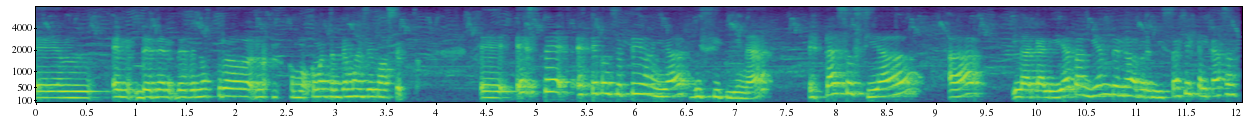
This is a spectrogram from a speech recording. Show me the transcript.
Eh, desde, nuestro, como, entendemos ese concepto. este, este concepto de unidad disciplinar está asociada a la calidad también de los aprendizajes que alcanzan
